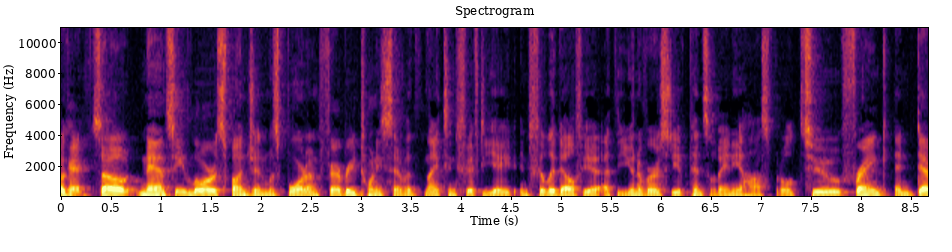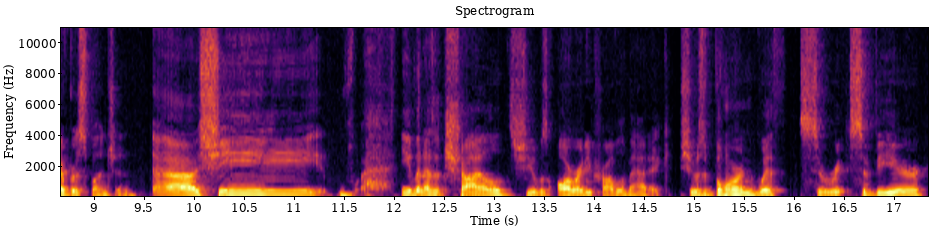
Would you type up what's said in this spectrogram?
Okay, so Nancy Laura Spungen was born on February 27th, 1958, in Philadelphia at the University of Pennsylvania Hospital to Frank and Deborah Spungen. Uh, she, even as a child, she was already problematic. She was born with severe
